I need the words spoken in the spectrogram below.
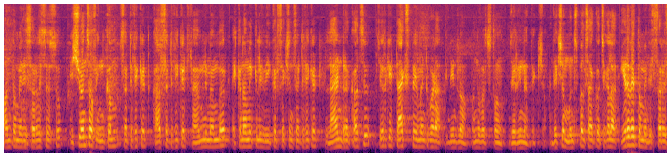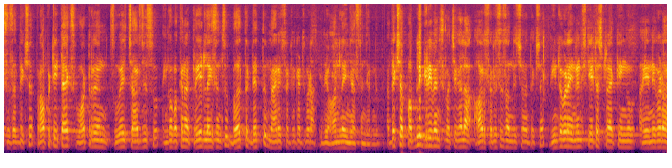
పంతొమ్మిది services issuance of income certificate caste certificate family member economically weaker section certificate land records చివరికి ట్యాక్స్ పేమెంట్ కూడా దీంట్లో పొందుపరచడం జరిగింది అధ్యక్ష. అధ్యక్ష మున్సిపల్ శాఖ వచ్చగల ఇరవై తొమ్మిది సర్వీసెస్ అధ్యక్ష. Property tax water and sewage charges ఇంకో పక్కన trade licence birth death marriage certificates కూడా ఇది ఆన్లైన్ చేస్తాం జరిగింది. అధ్యక్ష పబ్లిక్ గ్రీవెన్స్కి వచ్చగల ఆరు సర్వీసెస్ అందించాం అధ్యక్ష. దీంట్లో కూడా ఏంటంటే స్టేటస్ ట్రాకింగ్ అవన్నీ కూడా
